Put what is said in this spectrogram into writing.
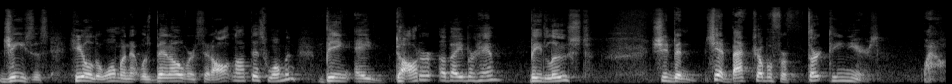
Jesus healed a woman that was bent over and said, Ought not this woman, being a daughter of Abraham, be loosed? She'd been she had back trouble for 13 years. Wow.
